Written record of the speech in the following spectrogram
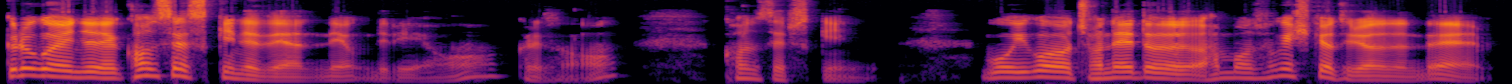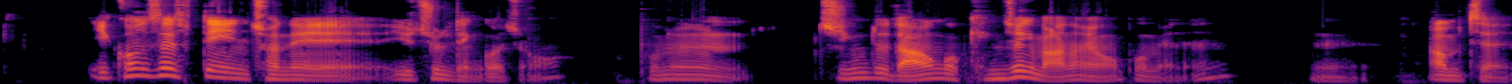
그리고 이제 컨셉 스킨에 대한 내용들이에요. 그래서 컨셉 스킨. 뭐 이거 전에도 한번 소개시켜 드렸는데 이 컨셉 스킨 전에 유출된 거죠. 보면 지금도 나온 거 굉장히 많아요. 보면은 음, 아무튼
